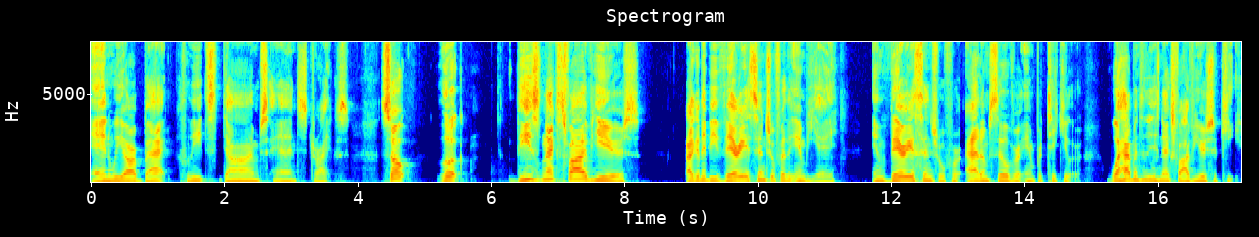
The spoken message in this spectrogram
And we are back. Cleats, dimes, and strikes. So, look, these next five years are going to be very essential for the NBA and very essential for Adam Silver in particular. What happens in these next five years is key.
